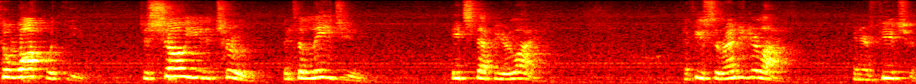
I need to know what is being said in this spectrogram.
to walk with you, to show you the truth, and to lead you each step of your life. If you surrendered your life and your future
